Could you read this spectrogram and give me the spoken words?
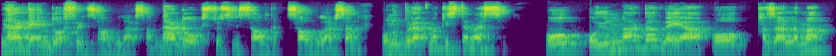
nerede endorfin salgılarsan, nerede oksitosin salgılarsan onu bırakmak istemezsin. O oyunlarda veya o pazarlama,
